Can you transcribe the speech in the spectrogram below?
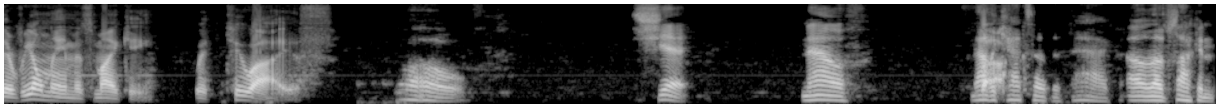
their real name is Mikey with two eyes. Whoa. shit. Now, now Fuck. the cat's out of the bag. Oh, the fucking.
